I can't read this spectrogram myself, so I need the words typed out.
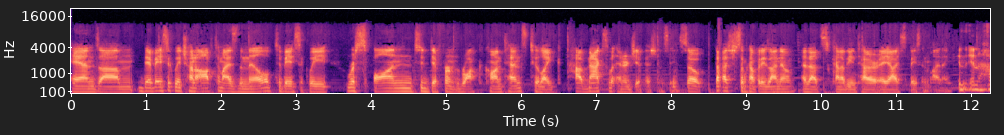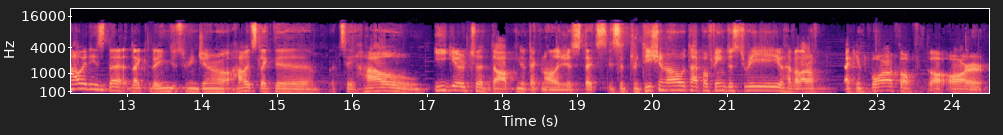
And um, they're basically trying to optimize the mill to basically respond to different rock contents to like have maximum energy efficiency. So that's just some companies I know, and that's kind of the entire AI space in mining. And, and how it is the like the industry in general, how it's like the let's say how eager to adopt new technologies. That's it's a traditional type of industry. You have a lot of back and forth of or, or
